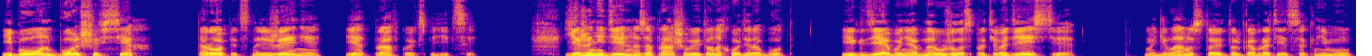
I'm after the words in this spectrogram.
ибо он больше всех торопит снаряжение и отправку экспедиции. Еженедельно запрашивает он о ходе работ, и где бы ни обнаружилось противодействие, Магеллану стоит только обратиться к нему,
